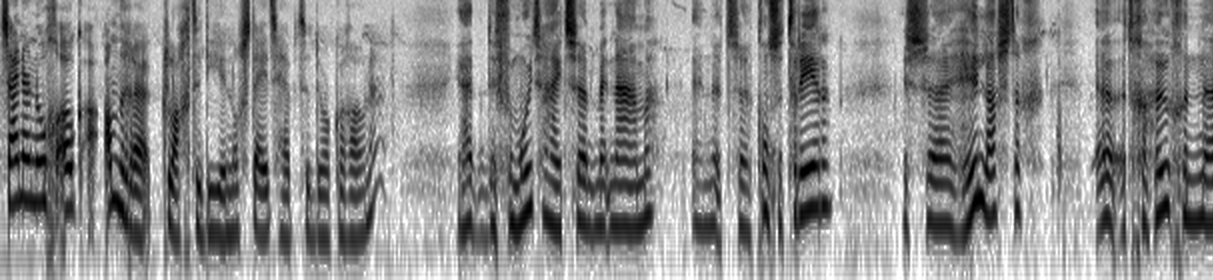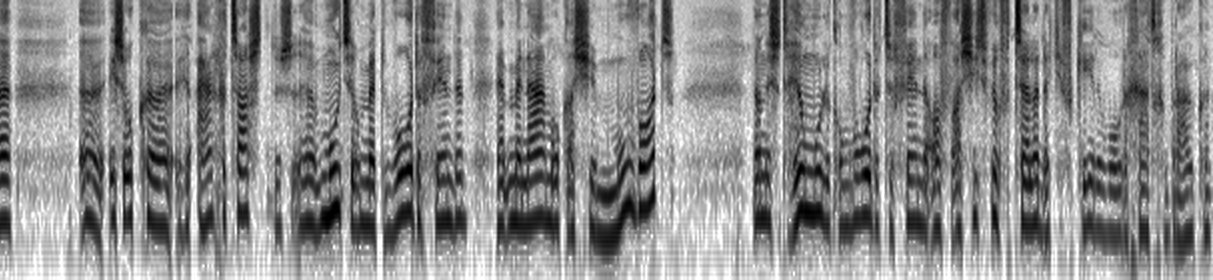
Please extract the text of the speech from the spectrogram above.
Zijn er nog ook andere klachten die je nog steeds hebt door corona? Ja, de vermoeidheid uh, met name. En het uh, concentreren is heel lastig. het geheugen is ook aangetast. Dus moeite met woorden vinden. En met name ook als je moe wordt. Dan is het heel moeilijk om woorden te vinden. Of als je iets wil vertellen dat je verkeerde woorden gaat gebruiken.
